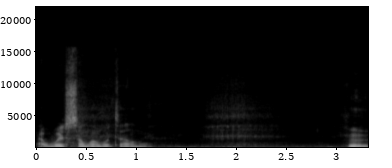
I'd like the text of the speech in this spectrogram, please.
I wish someone would tell me. Hmm.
